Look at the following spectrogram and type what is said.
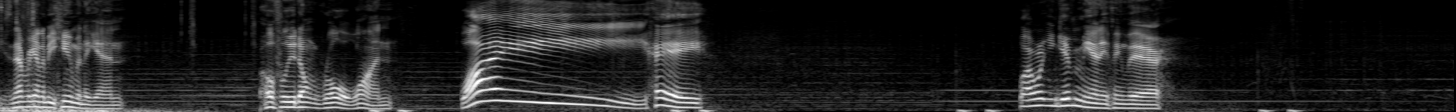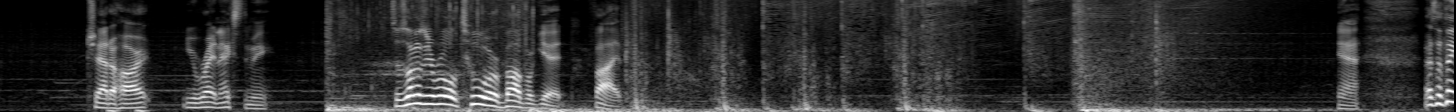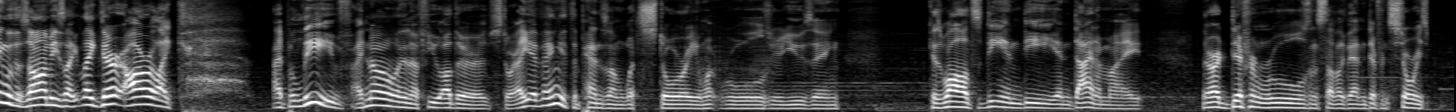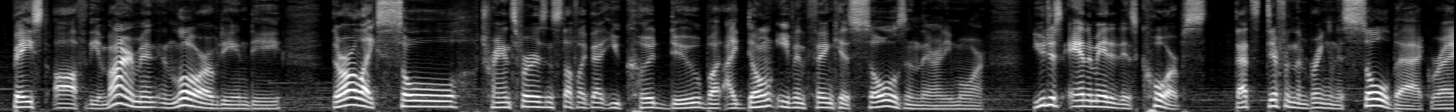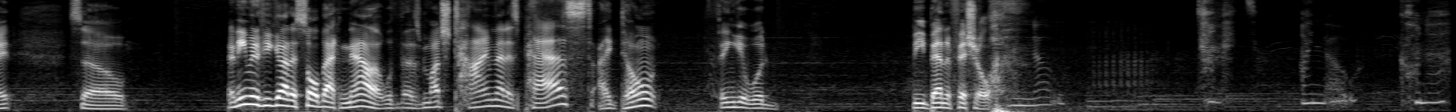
He's never gonna be human again. Hopefully you don't roll one. Why? Hey. Why weren't you giving me anything there? Shadowheart, you're right next to me. So as long as you roll two or above, we're good. Five. Yeah. That's the thing with the zombies. Like, like there are like, I believe I know in a few other stories. I think it depends on what story and what rules you're using. Because while it's D and D and Dynamite, there are different rules and stuff like that, and different stories based off the environment and lore of D and D. There are like soul transfers and stuff like that you could do, but I don't even think his soul's in there anymore. You just animated his corpse. That's different than bringing his soul back, right? So, and even if you got his soul back now, with as much time that has passed, I don't think it would be beneficial. I know. Damn it. I know. Connor.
